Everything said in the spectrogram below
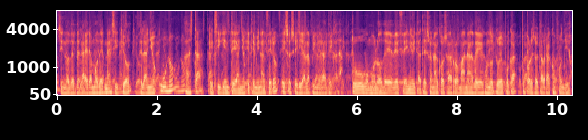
sino desde la era moderna existió el año 1 hasta el siguiente año que termina en 0, eso sería la primera década. Tú, como lo de decenio y tal, te suena cosa romana de cuando tu época, pues por eso te habrás confundido.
